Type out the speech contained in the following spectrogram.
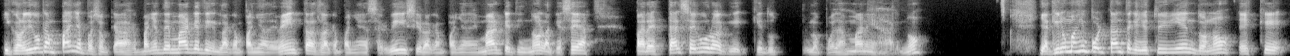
Y cuando digo campaña, pues son las campañas de marketing, la campaña de ventas, la campaña de servicio, la campaña de marketing, ¿no? La que sea, para estar seguro de que, tú lo puedas manejar, ¿no? Y aquí lo más importante que yo estoy viendo, ¿no? Es que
